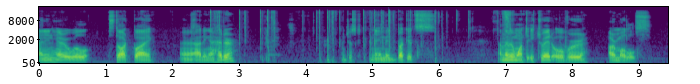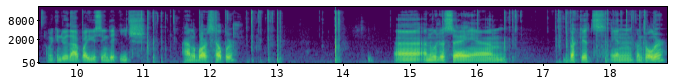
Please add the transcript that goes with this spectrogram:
and in here we'll start by uh, adding a header. We just name it buckets. And then we want to iterate over our models. And we can do that by using the each handlebars helper. Uh, and we'll just say um, bucket in controller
